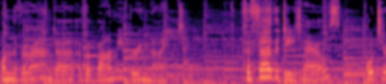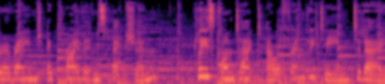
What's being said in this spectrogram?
on the veranda of a balmy Broome night. For further details or to arrange a private inspection, please contact our friendly team today.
